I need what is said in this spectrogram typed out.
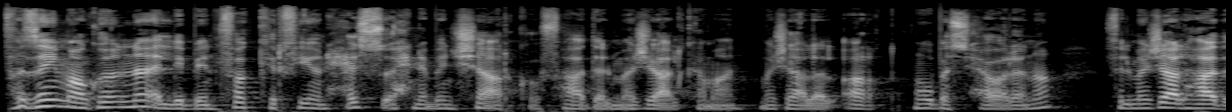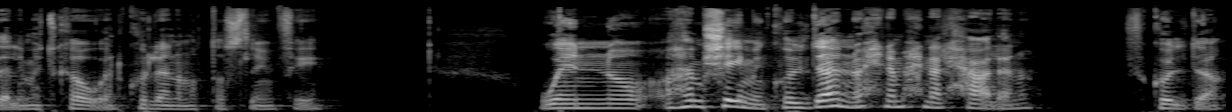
فزي ما قلنا اللي بنفكر فيه ونحسه إحنا بنشاركه في هذا المجال كمان مجال الأرض مو بس حولنا. في المجال هذا اللي متكون كلنا متصلين فيه. وإنه أهم شيء من كل ده إنه إحنا ما إحنا لحالنا. في كل ده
